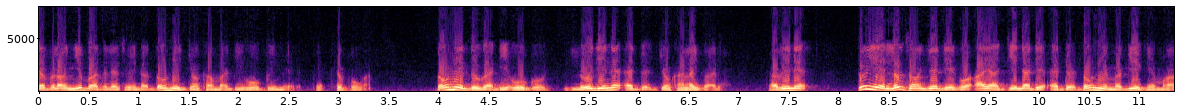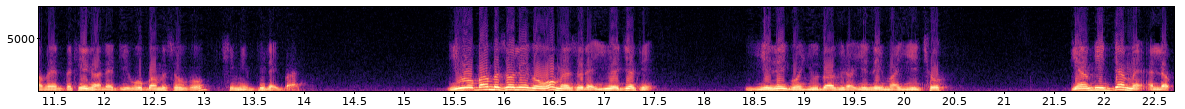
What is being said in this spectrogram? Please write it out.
လည်းဘယ်လောက်ညစ်ပါတယ်လဲဆိုရင်တော့သုံးနှစ်ကျွန်းခါမှဒီအိုးပေးမယ်ဖြစ်ပုံကသုံးနှစ်သူကဒီအိုးကိုလိုချင်တဲ့အတွက်ကျွန်းခံလိုက်ပါတယ်ဒါပေမဲ့သူ့ရဲ့လှုပ်ဆောင်ချက်တွေကိုအားရကျင့်တတ်တဲ့အတွက်သုံးနှစ်မပြည့်ခင်မှာပဲတတိကလည်းဒီဝပန်ပစိုးကိုရှင်းမြင်ပြလိုက်ပါတယ်ဒီဝပန်ပစိုးလေးကိုဝတ်မယ်ဆိုတဲ့ရည်ရွယ်ချက်ဖြင့်ရေစိတ်ကိုယူသွားပြီးတော့ရေစိတ်မှာရေချိုးပြန်ပြီးတက်မဲ့အလုပ်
